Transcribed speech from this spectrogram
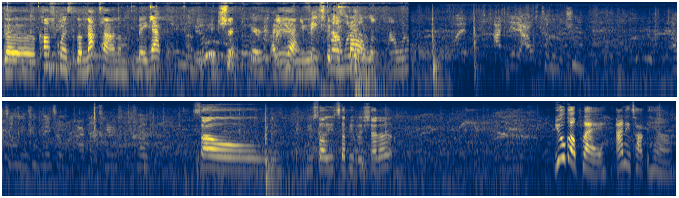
the consequences of not tying them may happen. You trip here. Like, and yeah, your you face. trip I and wanna fall. look. I wanna. But I did it. I was telling the truth. I was telling the truth, but it's on my iPad. Here's the trophy. So you so you tell people to shut up? You go play. I need to talk to him.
